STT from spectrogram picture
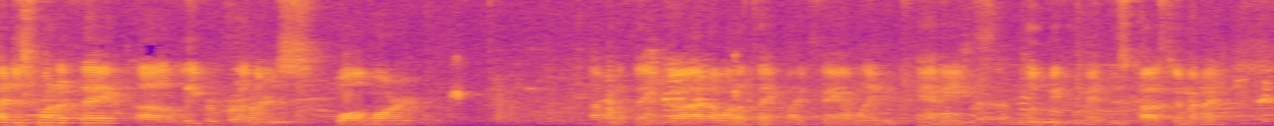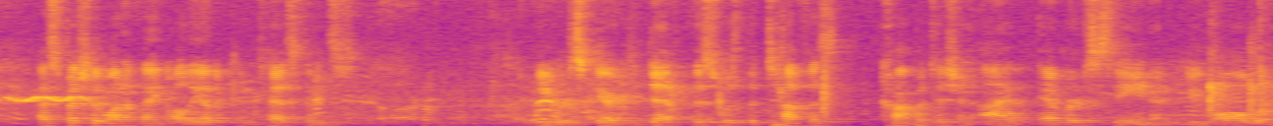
I just want to thank uh, Lever Brothers, Walmart. I want to thank God. I want to thank my family, the Kennys and Loopy who made this costume, and I especially want to thank all the other contestants. We were scared to death. This was the toughest competition I've ever seen, and you all were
